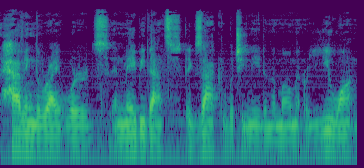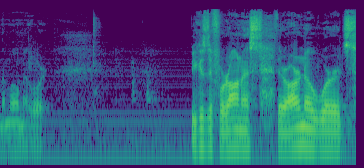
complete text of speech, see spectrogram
having the right words. And maybe that's exactly what you need in the moment or you want in the moment, Lord. Because if we're honest, there are no words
